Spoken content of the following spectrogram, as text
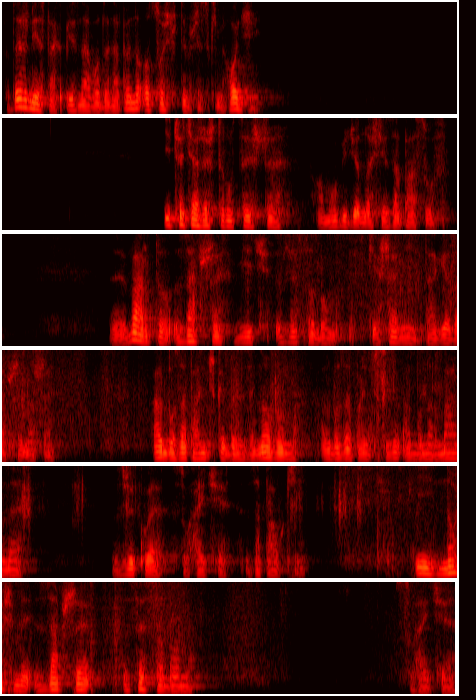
To też nie jest tak pies na wodę. Na pewno o coś w tym wszystkim chodzi. I trzecia rzecz, którą chcę jeszcze omówić odnośnie zapasów. Y, Warto zawsze mieć ze sobą w kieszeni, tak ja zawsze noszę, albo zapalniczkę benzynową, albo zapalniczkę, albo normalne, zwykłe, słuchajcie, zapałki. I nośmy zawsze ze sobą, słuchajcie,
